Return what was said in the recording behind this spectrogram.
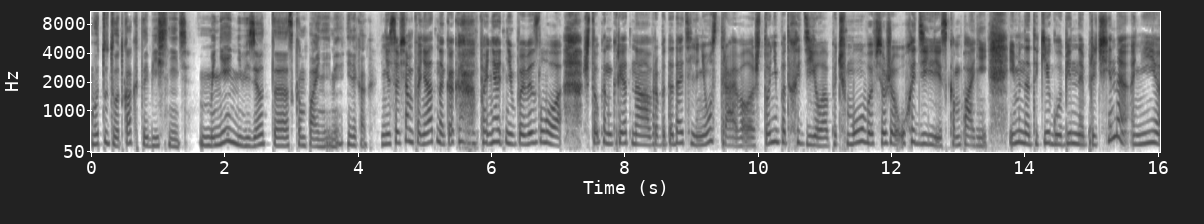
вот тут вот как это объяснить? Мне не везет э, с компаниями или как? Не совсем понятно, как понять не повезло, что конкретно в работодателе не устраивало, что не подходило, почему вы все же уходили из компаний. Именно такие глубинные причины, они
